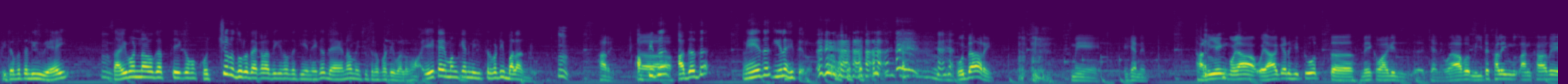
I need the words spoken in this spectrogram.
පිටපත ලිව්වේ ඇයි සයිමන්නාව ගත්තේකම කොච්චර දුර දැකලා තියෙනවද කියන එක දැනනවා මේ චිත්‍රපටි බලනවා. ඒකයි මං කියන්නේ මේ චිත්‍රපටි බලන්න. හරි අපිද අදද මේද කියලා හිතෙනවා. උදාරි මේ ගැන තනියෙන් ඔයා ඔයා ගැන හිතුවොත් මේක වගේ කැන ඔයාව මීට කලින් ලංකාවේ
